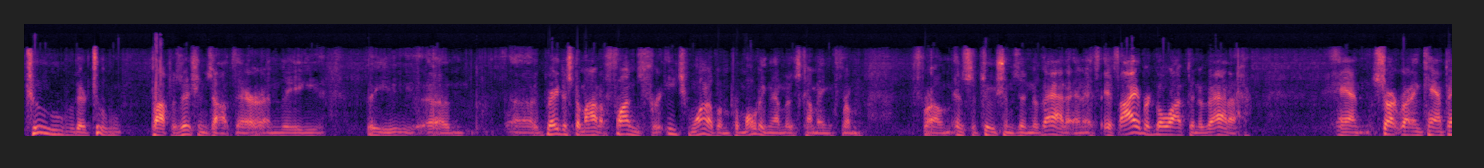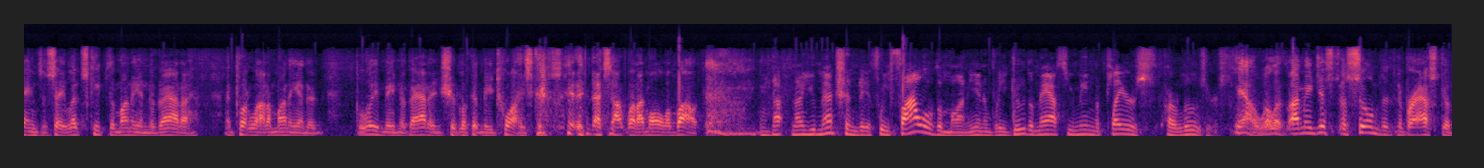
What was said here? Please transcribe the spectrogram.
two there are two propositions out there, and the the um, uh, greatest amount of funds for each one of them promoting them is coming from from institutions in Nevada. And if, if I ever go out to Nevada and start running campaigns and say, let's keep the money in Nevada and put a lot of money in it, believe me, Nevada should look at me twice because that's not what I'm all about. Now, now, you mentioned if we follow the money and if we do the math, you mean the players are losers. Yeah, well, if- I mean, just assume that Nebraska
